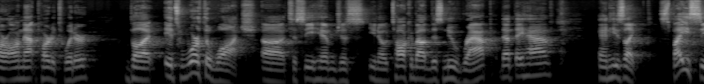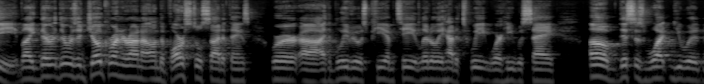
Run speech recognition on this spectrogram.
are on that part of Twitter, but it's worth a watch uh, to see him just, you know, talk about this new rap that they have. And he's like, spicy. Like there, there was a joke running around on the Barstool side of things where uh, I believe it was PMT literally had a tweet where he was saying, oh, this is what you would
